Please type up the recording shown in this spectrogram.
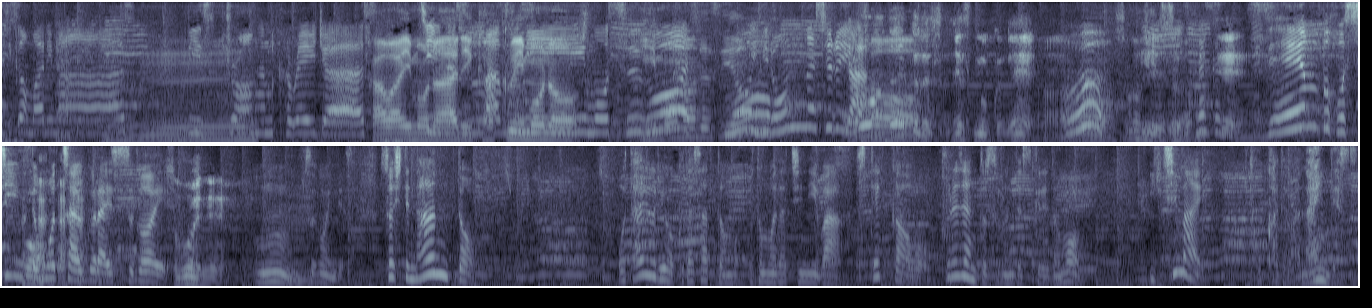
字架もあります。Be strong and courageous 可愛いものありかっこいいもの。もうすごい。いいものですよもういろんな種類が。爽やかですね、すごくね。すごいですよ。なんかね全部欲しいって思っちゃうぐらいすごい。すごいね。うん、すごいんです。そしてなんとお便りをくださったお友達にはステッカーをプレゼントするんですけれども1枚とかではないんです。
